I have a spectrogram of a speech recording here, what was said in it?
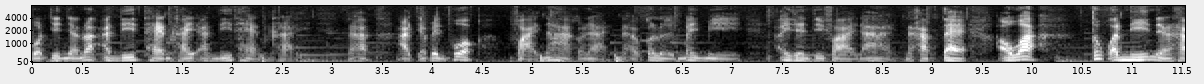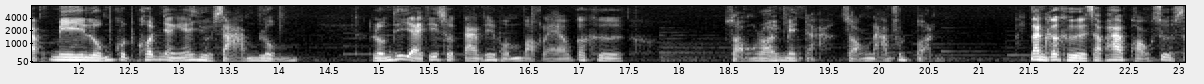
บทยืนยันว่าอันนี้แทนใครอันนี้แทนใครนะครับ อาจจะเป็นพวกฝ่ายหน้าก็ได้นะครับ ก็เลยไม่มี identify ได้นะครับ แต่เอาว่าทุกวันนี้เนี่ยครับมีหลุมขุดค้นอย่างเงี้ยอยู่ 3 หลุม หลุมที่ใหญ่ที่สุดตามที่ผมบอกแล้วก็คือ 200 เมตรอะสองหนามฟุตบอล นั่นก็คือสภาพของสุส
